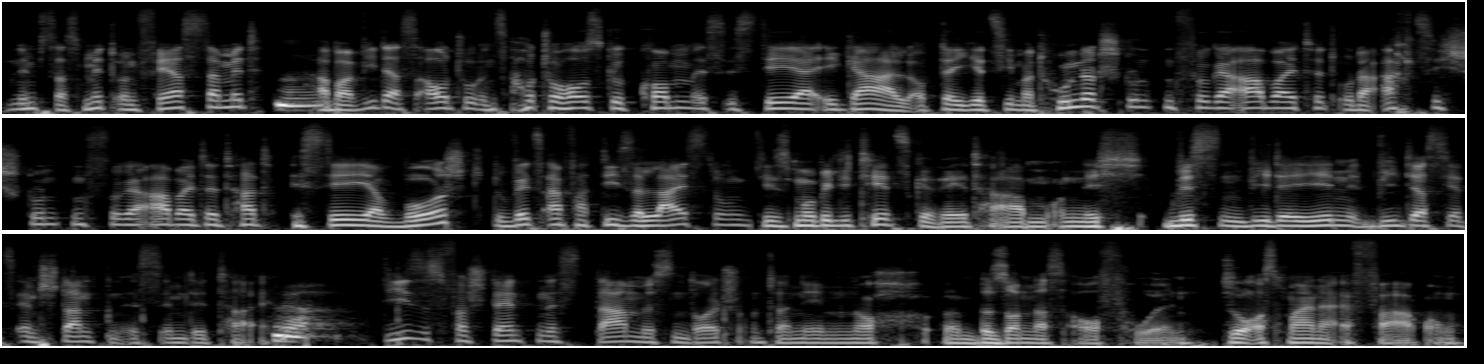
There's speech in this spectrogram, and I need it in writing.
nimmst das mit und fährst damit. Mhm. Aber wie das Auto ins Autohaus gekommen ist, ist dir ja egal. Ob da jetzt jemand 100 Stunden für gearbeitet oder 80 Stunden für gearbeitet hat, ist dir ja wurscht. Du willst einfach diese Leistung, dieses Mobilitätsgerät haben und nicht wissen, wie, derjenige, wie das jetzt entstanden ist im Detail. Ja dieses Verständnis, da müssen deutsche Unternehmen noch äh, besonders aufholen. So aus meiner Erfahrung.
